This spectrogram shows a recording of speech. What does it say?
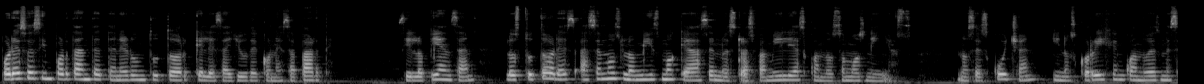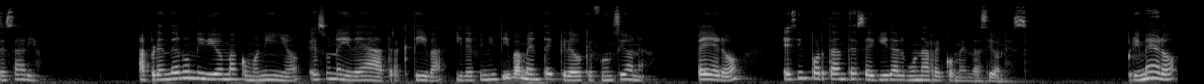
Por eso es importante tener un tutor que les ayude con esa parte. Si lo piensan, los tutores hacemos lo mismo que hacen nuestras familias cuando somos niños. Nos escuchan y nos corrigen cuando es necesario. Aprender un idioma como niño es una idea atractiva y definitivamente creo que funciona, pero es importante seguir algunas recomendaciones. Primero,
